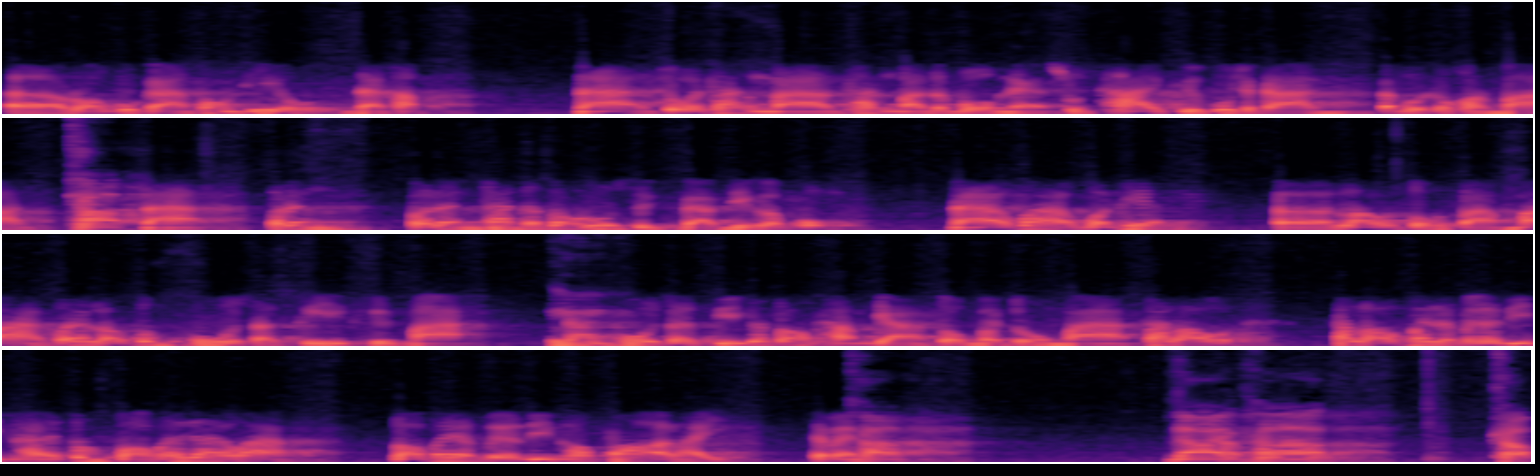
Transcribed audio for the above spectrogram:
เอ่อรองผู้การท่องเที่ยวนะครับ นะจนกระทั่งมาท่านมาดำรงเนี่ยสุดท้ายคือผู้จัดการตำรวจนครบาลครับนะฮะเพราะฉะนั้นเพราะฉะนั้นท่านก็ต้องรู้สึกแบบเดียวกับผมนะว่าวันนี้เอ่อเราตกต่ำมากเพราะฉะนั้นเราต้องกู้ศักดิ์ศรีคืนมาอืมการกู้ศักดิ์ศรีก็ต้องทำอย่างตรงไปตรงมา ถ้าเราถ้าเราไม่ดำเนินคดีใครต้องตอบให้ได้ว่า เราไม่ดำเนินคดีเขาเพราะอะไรใช่ไหมคครัรับบได้ครับครับ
